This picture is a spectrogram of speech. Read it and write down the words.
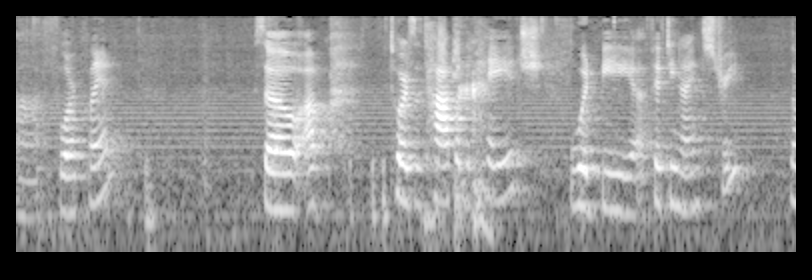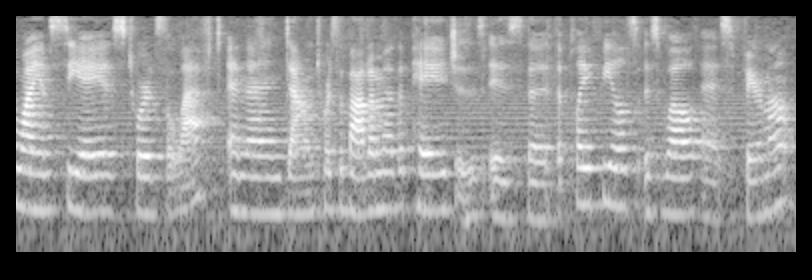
uh, floor plan. So up towards the top of the page would be uh, 59th Street. The YMCA is towards the left, and then down towards the bottom of the page is, is the, the play fields as well as Fairmount.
